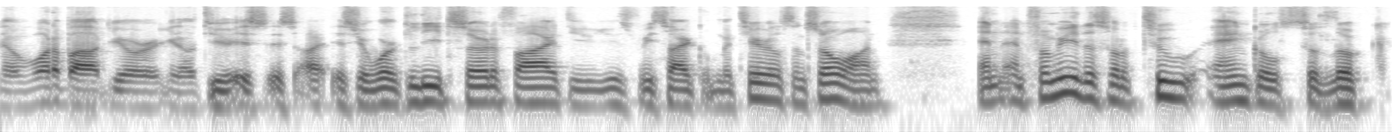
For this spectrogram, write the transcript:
you know, what about your, you know, do you, is is uh, is your work LEED certified? Do you use recycled materials and so on? And and for me, there's sort of two angles to look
